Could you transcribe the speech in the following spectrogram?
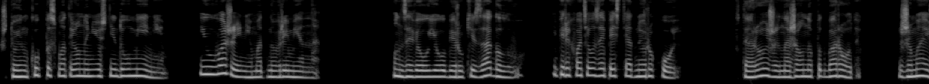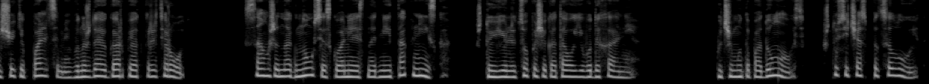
что Инкуб посмотрел на нее с недоумением и уважением одновременно. Он завел ее обе руки за голову и перехватил запястье одной рукой. Второй же нажал на подбородок, сжимая щеки пальцами, вынуждая Гарпию открыть рот. Сам же нагнулся, склоняясь над ней так низко, что ее лицо пощекотало его дыхание. Почему-то подумалось, что сейчас поцелует.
